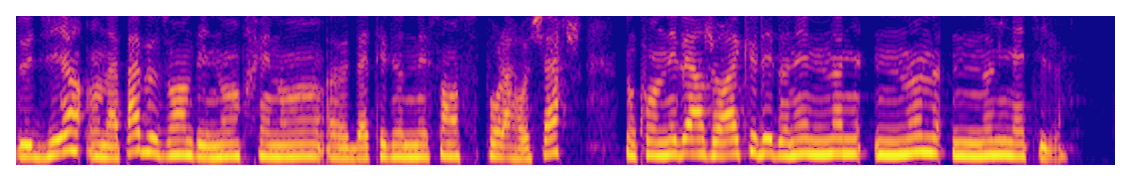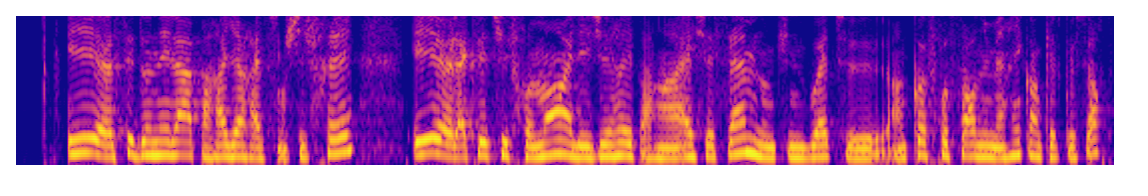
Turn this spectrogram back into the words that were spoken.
de dire on n'a pas besoin des noms, prénoms, euh, dates de naissance pour la recherche, donc on n'hébergera que des données non, non nominatives. Et euh, ces données-là, par ailleurs, elles sont chiffrées. Et euh, la clé de chiffrement, elle est gérée par un HSM, donc une boîte, euh, un coffre-fort numérique en quelque sorte,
